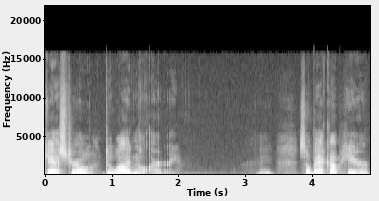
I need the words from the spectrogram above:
gastroduodenal artery. Okay. So back up here,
